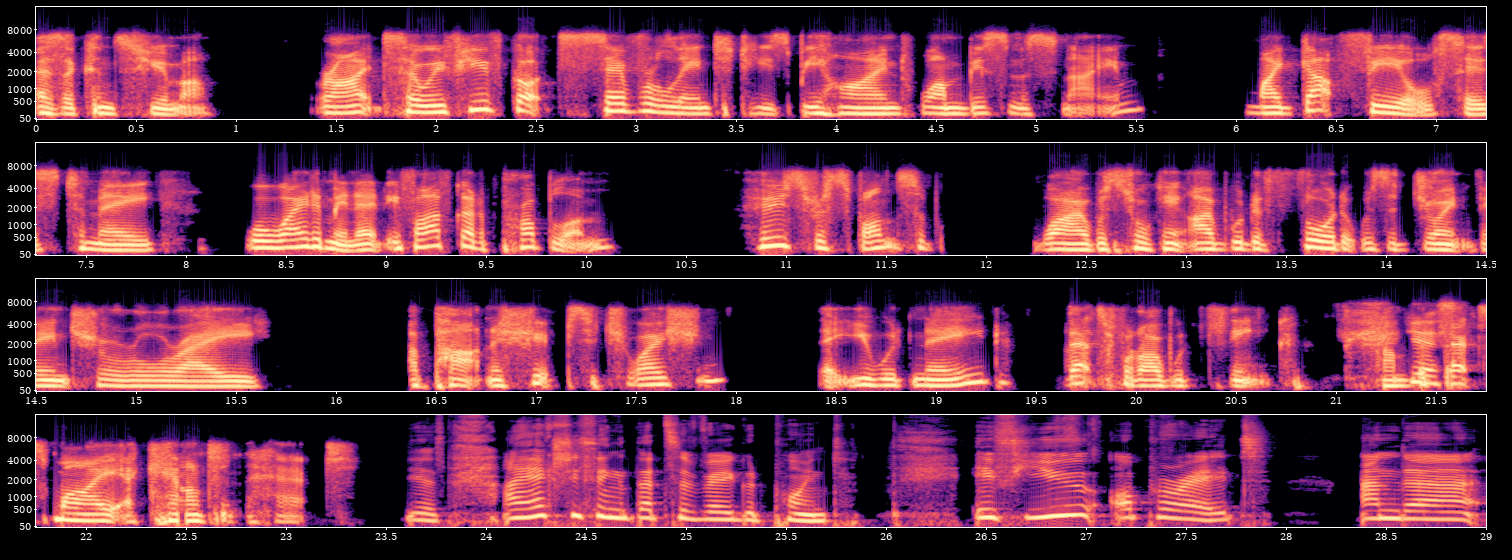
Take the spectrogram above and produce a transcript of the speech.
as a consumer, right? So if you've got several entities behind one business name, my gut feel says to me, well, wait a minute, if I've got a problem, who's responsible? why I was talking, I would have thought it was a joint venture or a a partnership situation that you would need. That's what I would think. Um, Yes. But that's my accountant hat. Yes, I actually think that's a very good point. If you operate under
